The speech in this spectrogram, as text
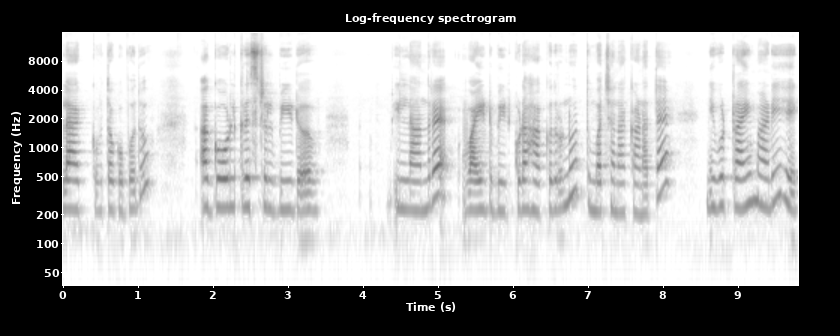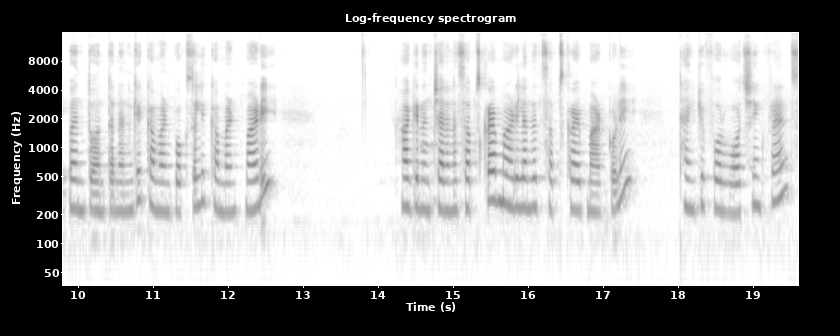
ಬ್ಲ್ಯಾಕ್ ತೊಗೋಬೋದು. ಆ ಗೋಲ್ಡ್ ಕ್ರಿಸ್ಟಲ್ ಬೀಡ್ ಇಲ್ಲಾಂದರೆ ವೈಟ್ ಬೀಡ್ ಕೂಡ ಹಾಕಿದ್ರೂ ತುಂಬ ಚೆನ್ನಾಗಿ ಕಾಣುತ್ತೆ. ನೀವು ಟ್ರೈ ಮಾಡಿ ಹೇಗೆ ಬಂತು ಅಂತ ನನಗೆ ಕಮೆಂಟ್ ಬಾಕ್ಸಲ್ಲಿ ಕಮೆಂಟ್ ಮಾಡಿ. ಹಾಗೆ ನನ್ನ ಚಾನಲ್ನ ಸಬ್ಸ್ಕ್ರೈಬ್ ಮಾಡಿಲ್ಲ ಅಂದರೆ ಸಬ್ಸ್ಕ್ರೈಬ್ ಮಾಡ್ಕೊಳ್ಳಿ. Thank you for watching friends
